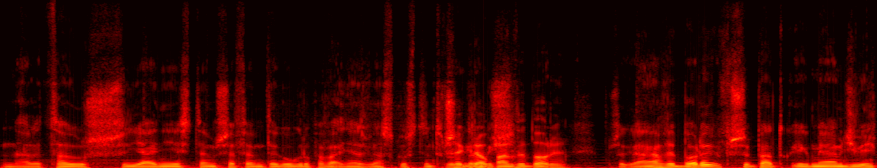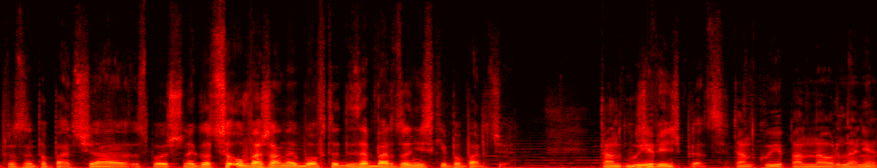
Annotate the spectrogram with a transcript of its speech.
No ale to już ja nie jestem szefem tego ugrupowania, w związku z tym trudno Przegrał pan się- wybory. Przegrałem wybory w przypadku, jak miałem 9% poparcia społecznego, co uważane było wtedy za bardzo niskie poparcie. Tankuje, 9%. tankuje pan na Orlenie?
